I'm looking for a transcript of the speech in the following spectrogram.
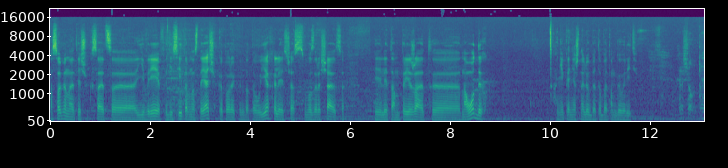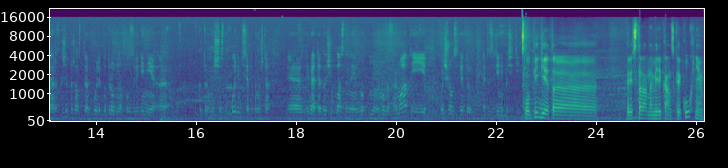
Особенно это еще касается евреев, одесситов настоящих, которые когда-то уехали, сейчас возвращаются или там приезжают э, на отдых. Они, конечно, любят об этом говорить. Хорошо. Э, Расскажи, пожалуйста, более подробно о заведении, э, в котором мы сейчас находимся, потому что, э, ребята, это очень классный ну, ну, новый формат, и очень вам советую это заведение посетить. Слоупиги – это ресторан американской кухни.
